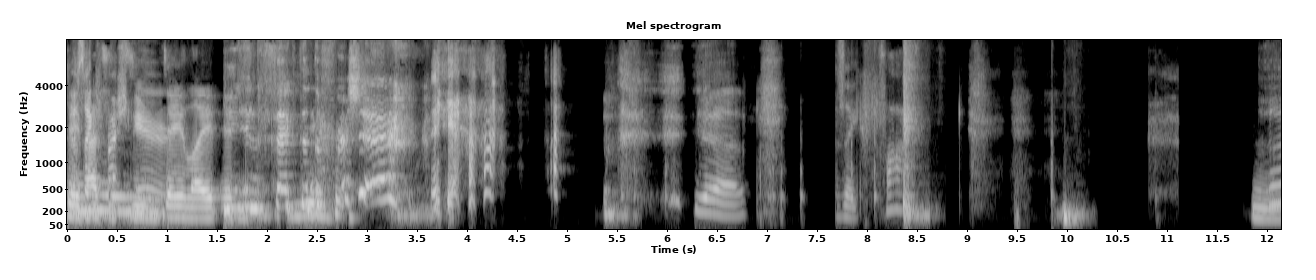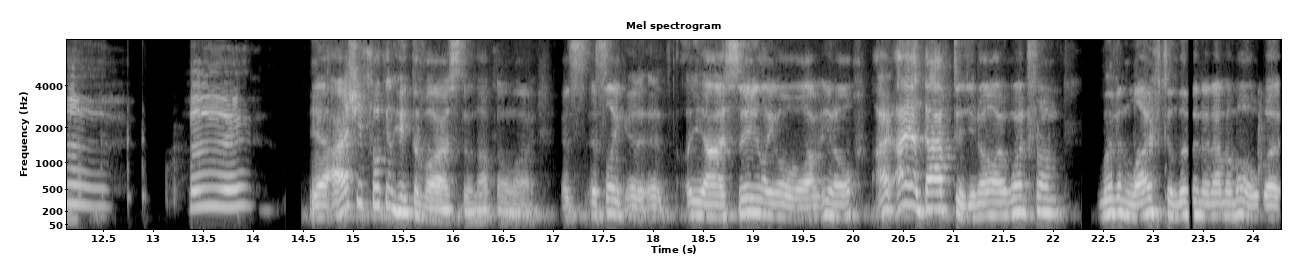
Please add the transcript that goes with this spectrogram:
It's like has fresh air. daylight. you It's- infected the fresh air. yeah. yeah. I was like, fuck. Hmm. Yeah, I actually fucking hate the virus though. Not gonna lie, it's it's like uh, it, yeah, I say like oh, I'm, you know, I I adapted. You know, I went from living life to living an MMO, but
